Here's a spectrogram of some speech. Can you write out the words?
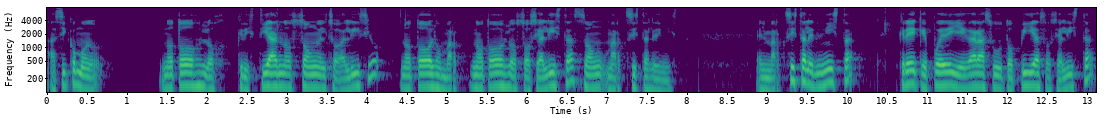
Así como no todos los cristianos son el sodalicio, no todos los, no todos los socialistas son marxistas-leninistas. El marxista-leninista cree que puede llegar a su utopía socialista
